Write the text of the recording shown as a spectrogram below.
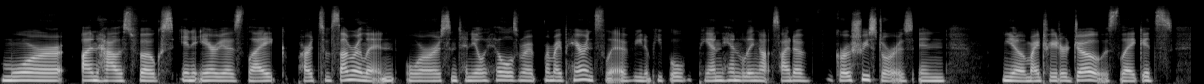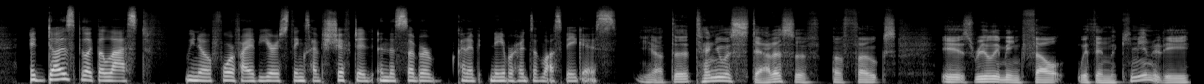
more unhoused folks in areas like parts of Summerlin or Centennial Hills where, where my parents live, you know, people panhandling outside of grocery stores in, you know, my Trader Joe's. Like it's, it does feel like the last, you know, four or five years, things have shifted in the suburb kind of neighborhoods of Las Vegas. Yeah, the tenuous status of, of folks is really being felt within the community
